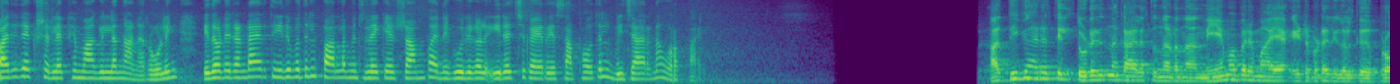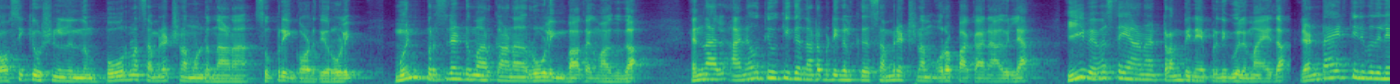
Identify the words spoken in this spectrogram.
പരിരക്ഷ ലഭ്യമാകില്ലെന്നാണ് റൂളിംഗ് ഇതോടെ രണ്ടായിരത്തി ഇരുപതിൽ പാർലമെന്റിലേക്ക് ട്രംപ് അനുകൂലികൾ ഇരച്ചു കയറിയ സംഭവത്തിൽ വിചാരണ ഉറപ്പായി. അധികാരത്തിൽ തുടരുന്ന കാലത്ത് നടന്ന നിയമപരമായ ഇടപെടലുകൾക്ക് പ്രോസിക്യൂഷനിൽ നിന്നും പൂർണ സംരക്ഷണമുണ്ടെന്നാണ് സുപ്രീം കോടതി റൂളിംഗ് മുൻ പ്രസിഡന്റുമാർക്കാണ് റൂളിംഗ് ബാധകമാകുക. എന്നാൽ അനൌദ്യോഗിക നടപടികൾക്ക് സംരക്ഷണം ഉറപ്പാക്കാനാവില്ല. ഈ വ്യവസ്ഥയാണ് ട്രംപിനെ പ്രതികൂലമായത്. രണ്ടായിരത്തി ഇരുപതിലെ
